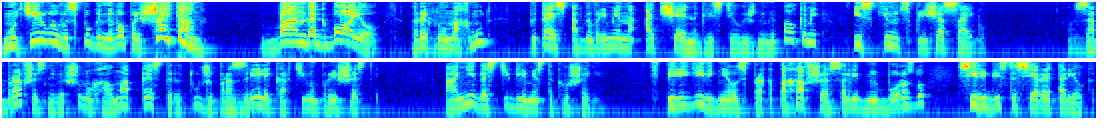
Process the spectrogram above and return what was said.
мутировал в испуганный вопль «Шайтан!» «Банда к бою!» — рыкнул Махмуд, пытаясь одновременно отчаянно грести лыжными палками и скинуть с плеча сайгу. Взобравшись на вершину холма, тестеры тут же прозрели картину происшествия. Они достигли места крушения. Впереди виднелась прокопахавшая солидную борозду серебристо-серая тарелка.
